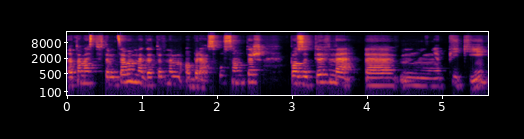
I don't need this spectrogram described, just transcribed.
Natomiast w tym całym negatywnym obrazku są też pozytywne e, mm, piki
